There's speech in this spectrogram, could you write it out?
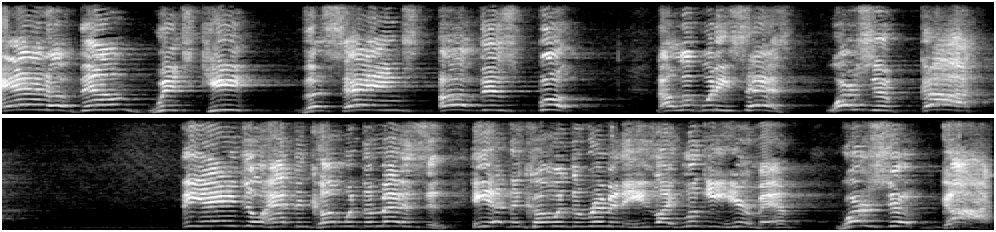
and of them which keep the sayings of this book. Now look what he says. Worship God. The angel had to come with the medicine. He had to come with the remedy. He's like, looky here, man. Worship God.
